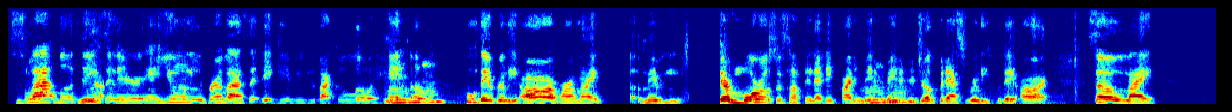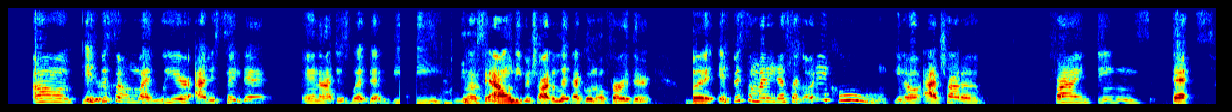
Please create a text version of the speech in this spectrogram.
slide little things in there and you don't even realize that they're giving you like a little hint of Mhm. who they really are or like uh, maybe their morals or something that they probably made, made it a Mhm. joke but that's really who they are so like um if Yeah. it's something like weird i just take that and i just let that be you know what i'm saying i don't even try to let that go no further but if it's somebody that's like oh they cool you know i try to find things that's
